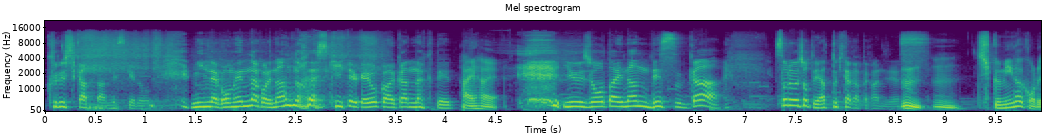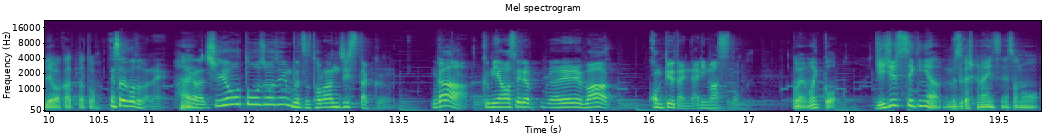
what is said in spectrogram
苦しかったんですけど みんなごめんなこれ何の話聞いてるかよく分かんなくてはいはい。いう状態なんですがそれをちょっとやっときたかった感じです、うんうん。仕組みがこれで分かったと。そういうことだね、はい。だから主要登場人物トランジスタ君が組み合わせられればコンピューターになりますと。ごめんもう一個技術的には難しくないんですね。その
